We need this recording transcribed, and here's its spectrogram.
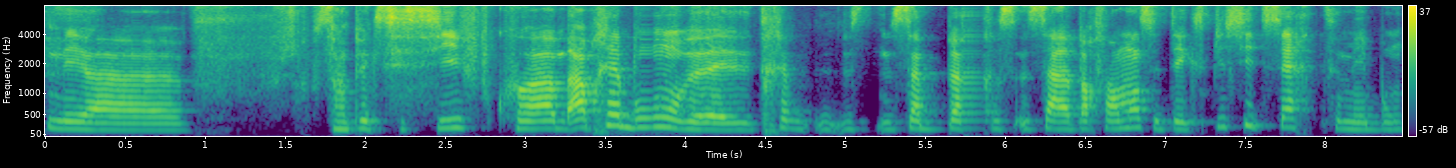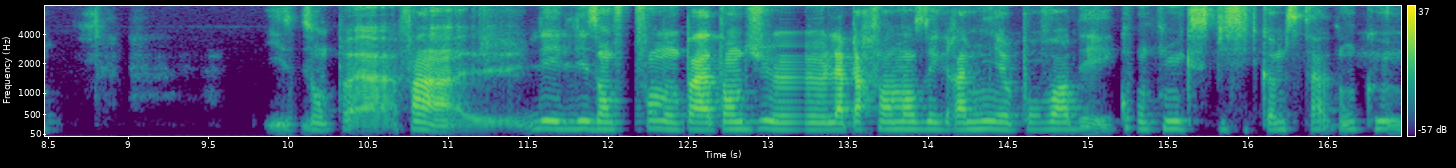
mais c'est un peu excessif, quoi. Après, bon, euh, très, sa, performance était explicite, certes, mais bon, ils ont pas, enfin, les, enfants n'ont pas attendu euh, la performance des Grammy pour voir des contenus explicites comme ça, donc euh.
